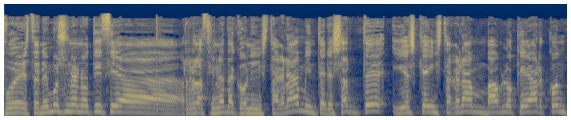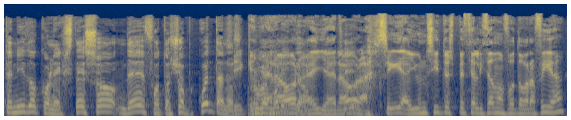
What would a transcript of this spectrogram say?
Pues tenemos una noticia relacionada con Instagram interesante y es que Instagram va a bloquear contenido con exceso de Photoshop. Cuéntanos. Sí, que ya era hora, ¿eh? ya era ¿Sí? hora. Sí, hay un sitio especializado en fotografía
